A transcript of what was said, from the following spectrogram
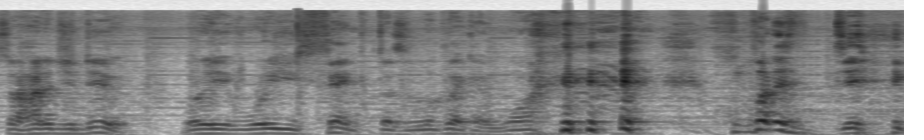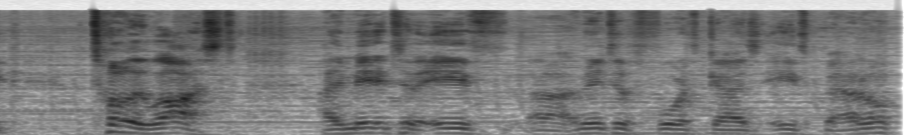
So how did you do? What do you What do you think? Does it look like I won? what a dick! totally lost. I made it to the eighth. Uh, I made it to the fourth guy's eighth battle,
